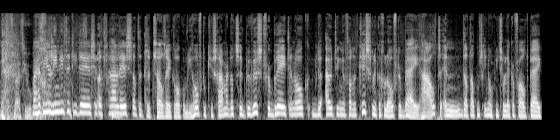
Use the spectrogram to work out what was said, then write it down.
vanuit die hoek. Maar hebben jullie niet het idee, als je dat verhaal leest... dat het, het zal zeker ook om die hoofddoekjes gaan... maar dat ze het bewust verbreedt en ook de uitingen van het christelijke geloof erbij haalt. En dat dat misschien ook niet zo lekker valt bij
